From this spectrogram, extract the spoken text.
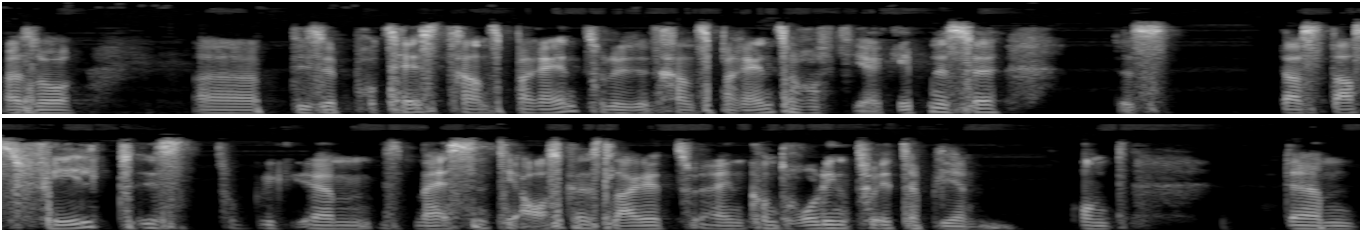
Also äh, diese Prozesstransparenz oder die Transparenz auch auf die Ergebnisse, das, dass das fehlt, ist, ähm, ist meistens die Ausgangslage, zu, ein Controlling zu etablieren. Und ähm,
